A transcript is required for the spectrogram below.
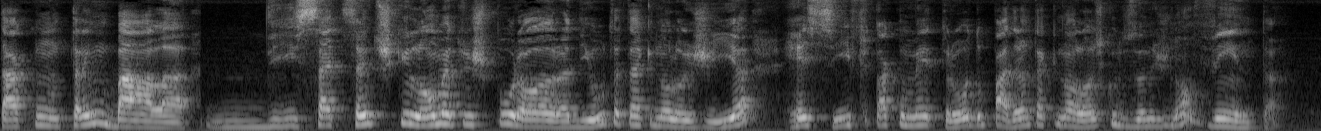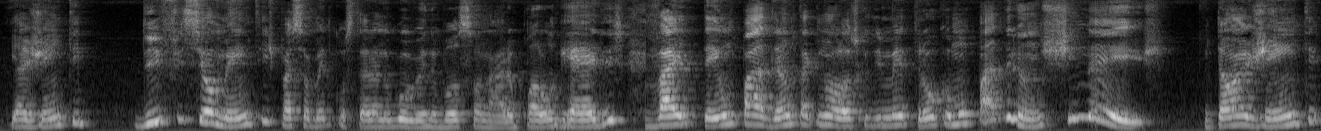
tá com um trem bala de 700 km por hora de ultra tecnologia, Recife tá com metrô do padrão tecnológico dos anos 90. E a gente dificilmente, especialmente considerando o governo Bolsonaro, Paulo Guedes, vai ter um padrão tecnológico de metrô como um padrão chinês. Então a gente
